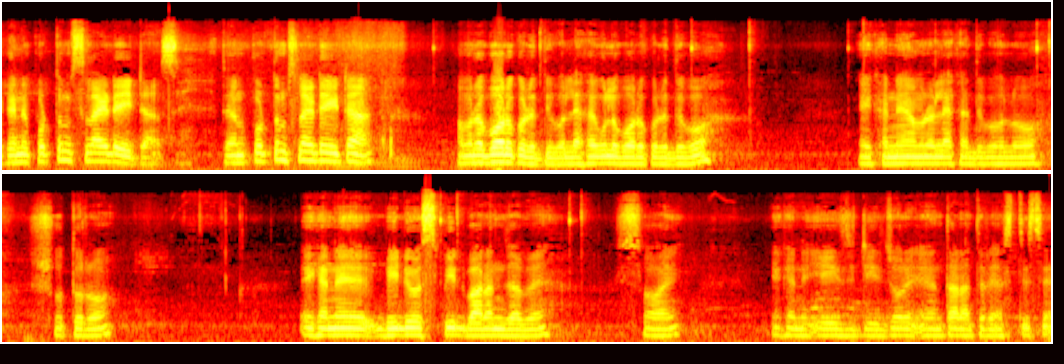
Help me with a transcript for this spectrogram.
এখানে প্রথম স্লাইডে এইটা আছে। তখন প্রথম স্লাইডে এটা আমরা বড় করে দিব, লেখাগুলো বড় করে দেব। এখানে আমরা লেখা দেব হলো সতেরো। এখানে ভিডিও স্পিড বাড়ান যাবে, ছয়। এখানে এইচডি জোরে তাড়াতাড়ি আসতেছে।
